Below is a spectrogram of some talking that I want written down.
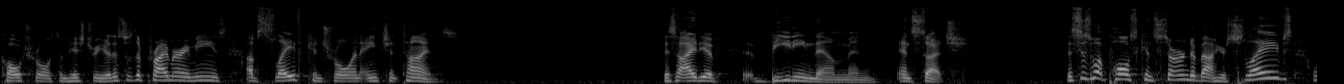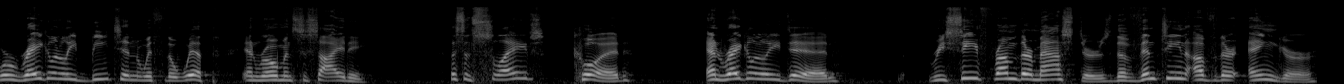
cultural, some history here, this was the primary means of slave control in ancient times. This idea of beating them and, and such. This is what Paul's concerned about here. Slaves were regularly beaten with the whip in Roman society. Listen, slaves could and regularly did receive from their masters the venting of their anger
